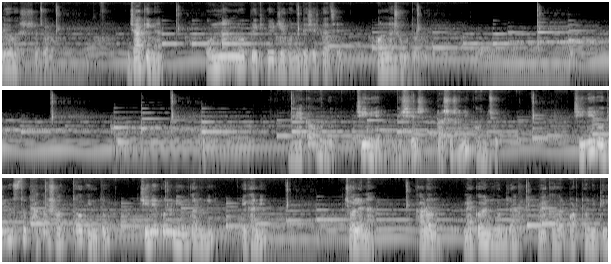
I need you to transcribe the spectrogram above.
দেহব্যবসা চলে। যা কিনা অন্যান্য পৃথিবীর যে কোনো দেশের কাছে অন্যায় সমতুল্য। ম্যাকাও হলো চীনের বিশেষ প্রশাসনিক অঞ্চল। চীনের অধীনস্থ থাকা সত্ত্বেও কিন্তু চীনের কোনো নিয়মকানুনই এখানে চলে না। কারণ ম্যাকাওয়ের মুদ্রা, ম্যাকাওয়ের অর্থনীতি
